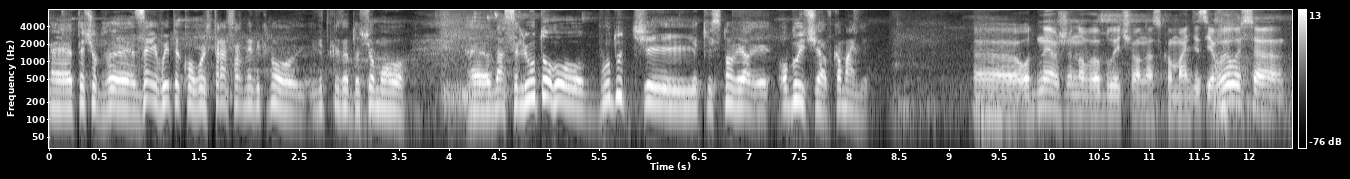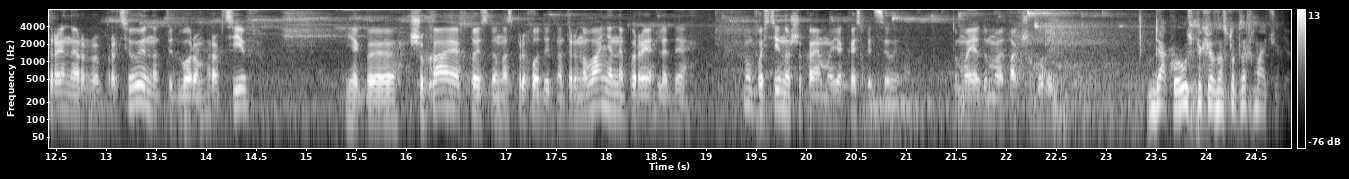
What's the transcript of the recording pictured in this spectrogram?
е, те, щоб заявити когось трансферне вікно відкрите до 7 е, нас лютого. Будуть якісь нові обличчя в команді. Е, Одне вже нове обличчя у нас в команді з'явилося. Тренер працює над підбором гравців. Якби шукає, хтось до нас приходить на тренування, на перегляди. Ну, постійно шукаємо якесь підсилення. Тому я думаю, так, що буде. Дякую, успіхів в наступних матчах.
